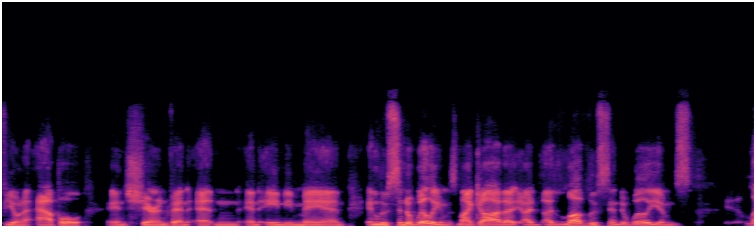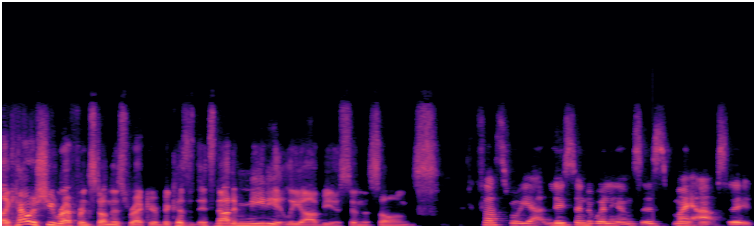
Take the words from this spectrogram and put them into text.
fiona apple and sharon van etten and Aimee mann and lucinda williams. My god i i, I love lucinda williams. Like how is she referenced on this record? Because it's not immediately obvious in the songs first of all, yeah, Lucinda Williams is my absolute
